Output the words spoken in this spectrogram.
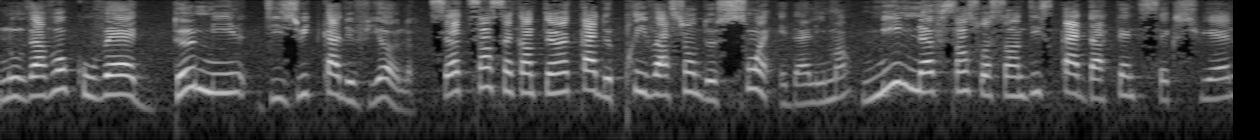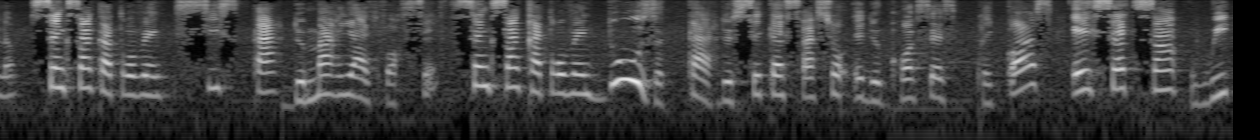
nous avons couvert 2018 cas de viol, 751 cas de privation de soins et d'aliments, 1970 cas d'atteinte sexuelle, 586 cas de mariage forcé, 592 cas de séquestration et de grossesse précoce et 708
